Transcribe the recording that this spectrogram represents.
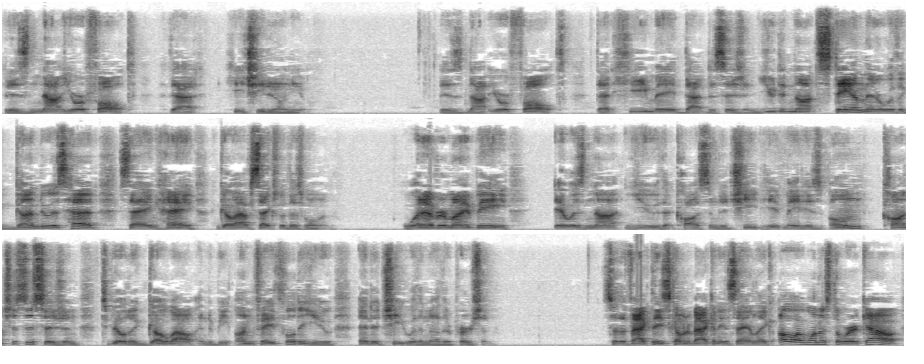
It is not your fault that he cheated on you. It is not your fault that he made that decision. You did not stand there with a gun to his head saying, hey, go have sex with this woman. Whatever it might be, it was not you that caused him to cheat. He made his own conscious decision to be able to go out and to be unfaithful to you and to cheat with another person. So the fact that he's coming back and he's saying like, "Oh, I want us to work out,"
